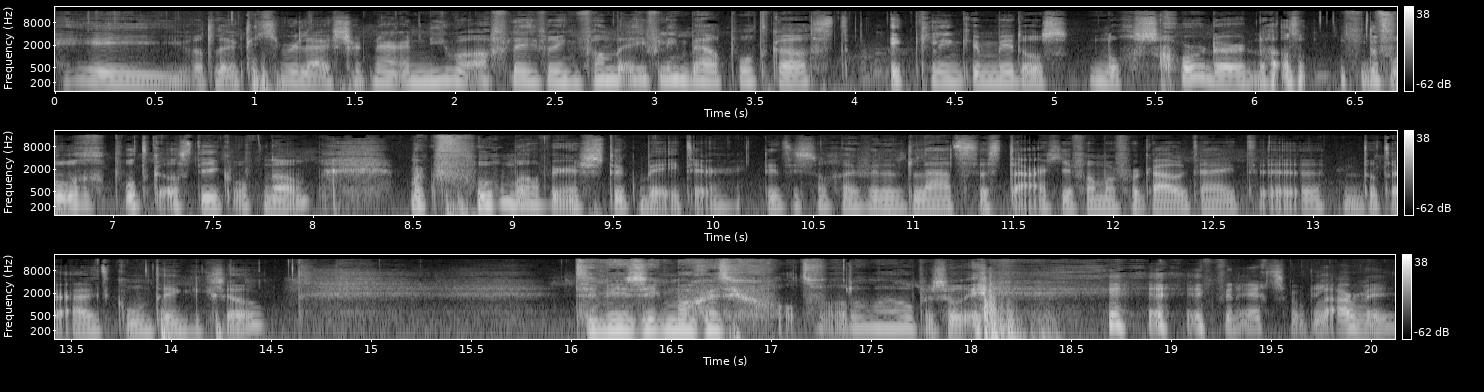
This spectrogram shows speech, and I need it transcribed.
Hey, wat leuk dat je weer luistert naar een nieuwe aflevering van de Evelien Bijl podcast. Ik klink inmiddels nog schorder dan de vorige podcast die ik opnam. Maar ik voel me alweer een stuk beter. Dit is nog even het laatste staartje van mijn verkoudheid uh, dat eruit komt, denk ik zo. Tenminste, ik mag het godverdomme hopen, sorry. ik ben er echt zo klaar mee.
